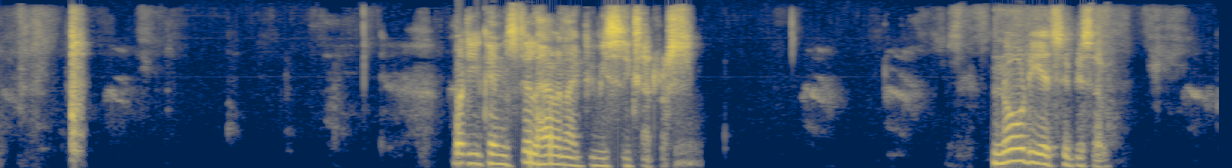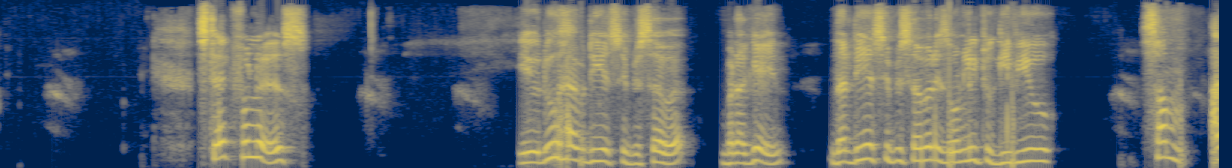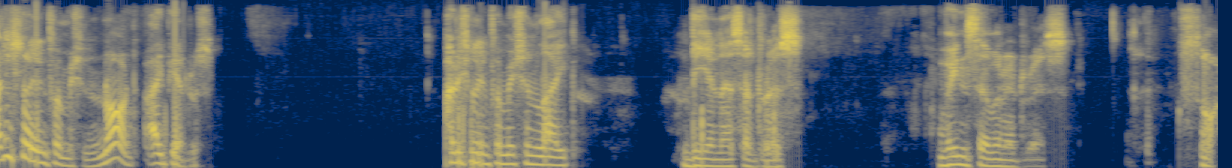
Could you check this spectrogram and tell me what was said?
But you can still have an IPv6 address. No DHCP server. Stateful is you do have DHCP server, but again, the DHCP server is only to give you some additional information, not IP address. Additional information like DNS address, WINS server address, so on.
